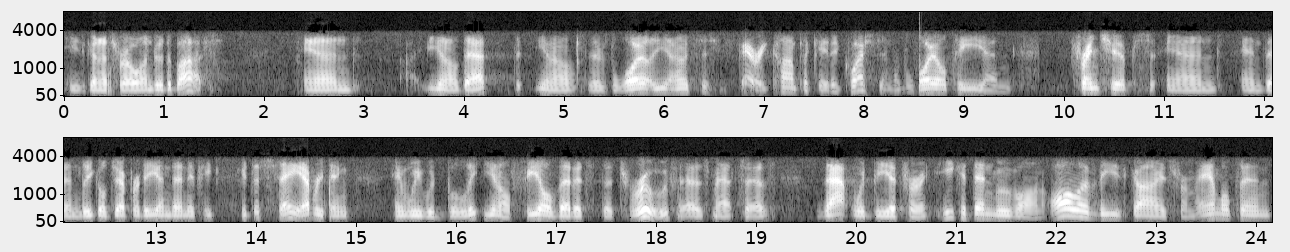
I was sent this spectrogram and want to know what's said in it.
he's going to throw under the bus. And, you know, that, you know, there's loyal, you know, it's this very complicated question of loyalty and friendships and, and then legal jeopardy. And then if he could just say everything and we would believe, you know, feel that it's the truth, as Matt says, that would be it for he could then move on. All of these guys from Hamilton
